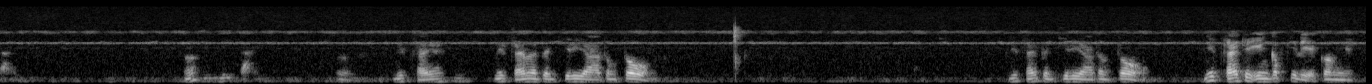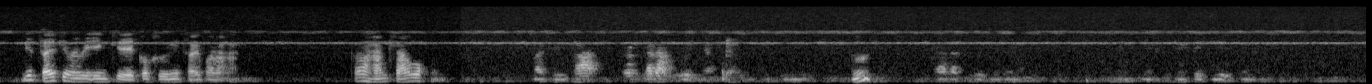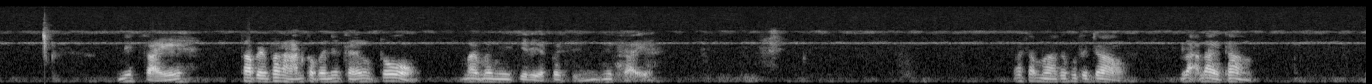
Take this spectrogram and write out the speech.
สัยนิสัยนิสัยนิสัยมันเป็นกิริยาตรงโต้ง นิสัยเป็นกิริยาตรงโต้งนิสัยที่อิงกับกิเลสก็มี นิสัยที่ไม่มีอิงกิเลสก็คือนิสัยพระอรหันต์พระอรหันต์สาวกมาถึงพระระดับอื่นอย่างเดียวหืมระดับอื่นไม่ได้ยังติดอยู่ใช่ไหมนิสัย ถ้าเป็นพระอรหันต์ก็เป็นนิสัยตรงโต้งไม่ไม่มีกิเลสไปสิงนิสัยพระสัมมาสัมพุทธเจ้า ละได้ทั้ง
